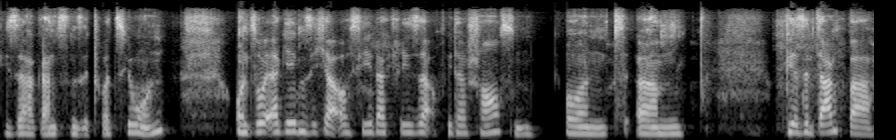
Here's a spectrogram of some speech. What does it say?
dieser ganzen Situation. Und so ergeben sich ja aus jeder Krise auch wieder Chancen. Und ähm, wir sind dankbar,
